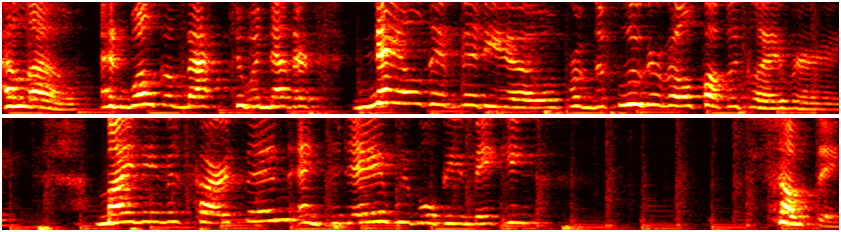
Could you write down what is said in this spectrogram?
Hello, and welcome back to another Nailed It video from the Pflugerville Public Library. My name is Carson, and today we will be making something.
